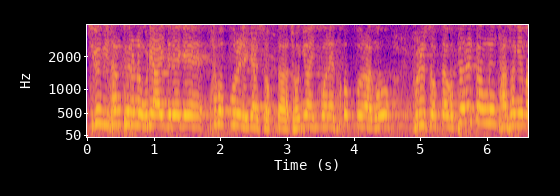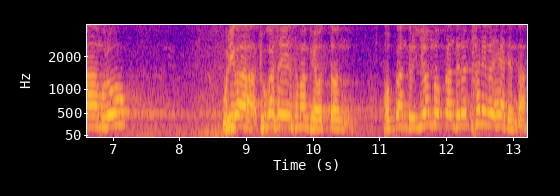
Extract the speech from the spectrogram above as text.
지금 이 상태로는 우리 아이들에게 사법부를 얘기할 수 없다. 정의와 인권의 사법부라고 부를 수 없다고 뼈를 깎는 자성의 마음으로 우리가 교과서에서만 배웠던 법관들, 이런 법관들은 탄핵을 해야 된다.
